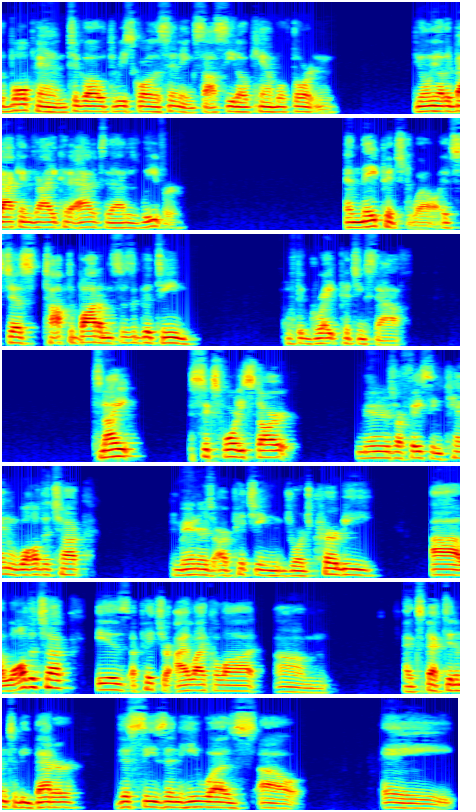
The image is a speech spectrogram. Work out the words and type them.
the bullpen to go three scoreless innings, Saucedo, Campbell, Thornton. The only other back end guy you could have added to that is Weaver. And they pitched well. It's just top to bottom. This is a good team with a great pitching staff. Tonight, 640 start. Mariners are facing Ken Waldichuk. Mariners are pitching George Kirby. Uh, Waldichuk is a pitcher I like a lot. Um, I expected him to be better this season. He was uh, a,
